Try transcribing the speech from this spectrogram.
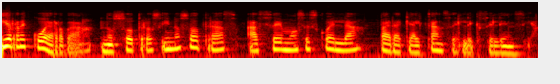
Y recuerda, nosotros y nosotras hacemos escuela para que alcances la excelencia.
